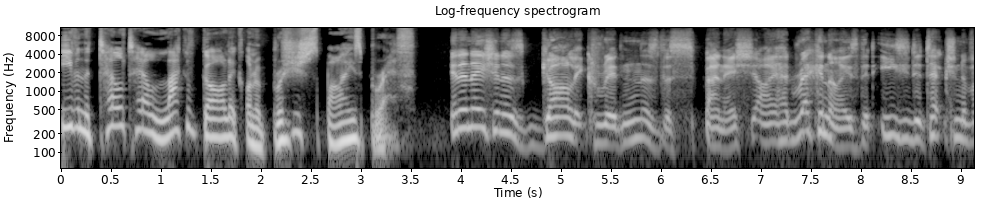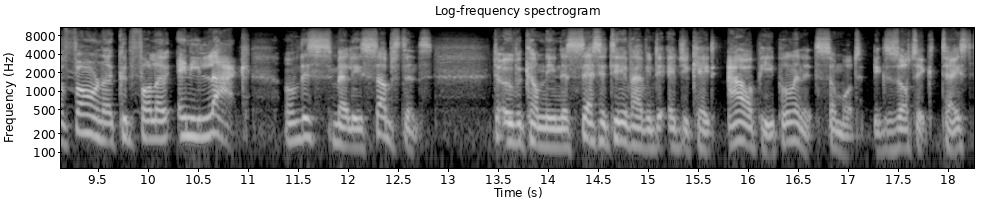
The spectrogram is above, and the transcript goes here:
even the telltale lack of garlic on a British spy's breath. In a nation as garlic ridden as the Spanish, I had recognized that easy detection of a foreigner could follow any lack of this smelly substance. To overcome the necessity of having to educate our people in its somewhat exotic taste,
